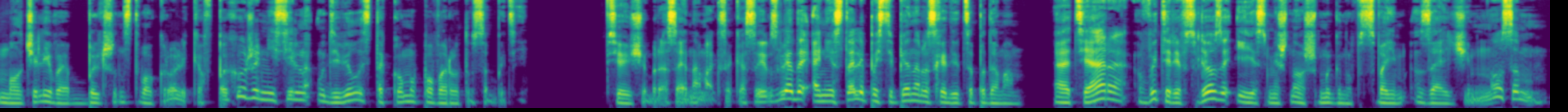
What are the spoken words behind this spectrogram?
Молчаливое большинство кроликов, похоже, не сильно удивилось такому повороту событий. Все еще бросая на Макса косые взгляды, они стали постепенно расходиться по домам. А Тиара, вытерев слезы и смешно шмыгнув своим заячьим носом,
